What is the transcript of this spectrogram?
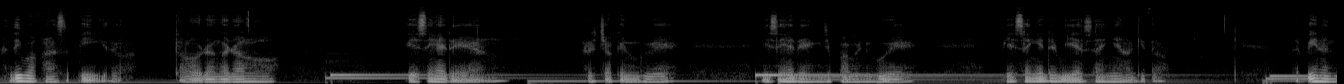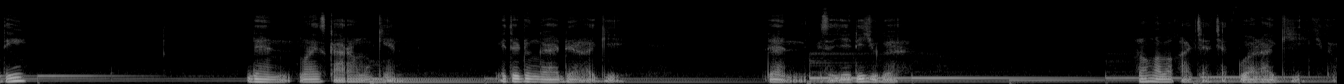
nanti bakal sepi gitu. Kalau udah nggak ada lo biasanya ada yang recokin gue. Biasanya ada yang jepamin gue. Biasanya dan biasanya gitu. Tapi nanti dan mulai sekarang mungkin itu udah nggak ada lagi dan bisa jadi juga lo nggak bakal cacat gue lagi gitu.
